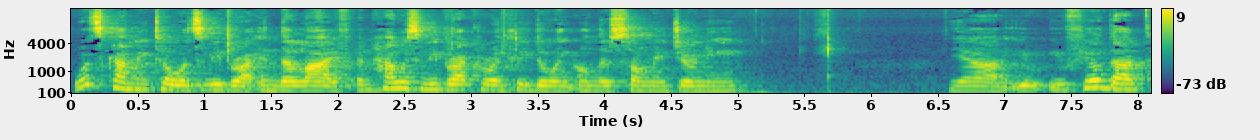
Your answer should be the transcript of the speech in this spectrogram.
what's coming towards Libra in their life and how is Libra currently doing on their soulmate journey. Yeah, you, you feel that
